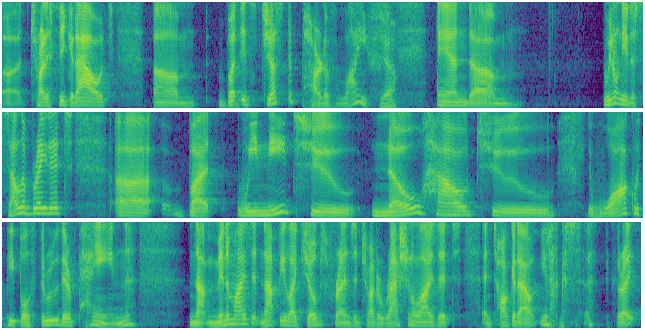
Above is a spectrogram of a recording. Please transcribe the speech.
uh, try to seek it out. Um, but it's just a part of life. Yeah. And um, we don't need to celebrate it, uh, but we need to know how to walk with people through their pain, not minimize it, not be like Job's friends and try to rationalize it and talk it out, you know, right?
